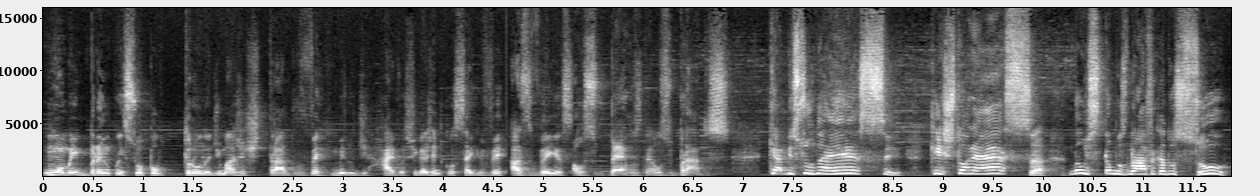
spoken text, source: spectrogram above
Um homem branco em sua poltrona de magistrado, vermelho de raiva, chega a gente consegue ver as veias aos berros, né, aos brados. Que absurdo é esse? Que história é essa? Não estamos na África do Sul,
